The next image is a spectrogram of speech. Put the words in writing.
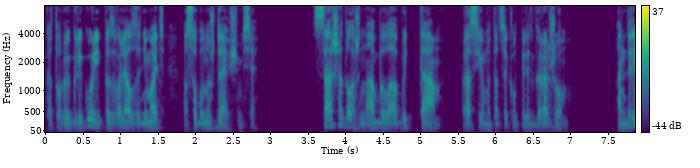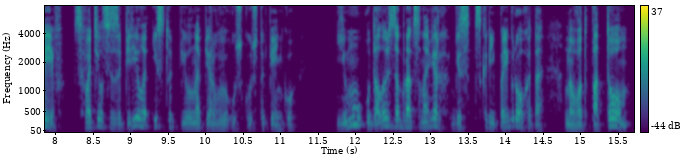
которую Григорий позволял занимать особо нуждающимся. Саша должна была быть там, раз ее мотоцикл перед гаражом. Андреев схватился за перила и ступил на первую узкую ступеньку, Ему удалось забраться наверх без скрипа и грохота, но вот потом...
